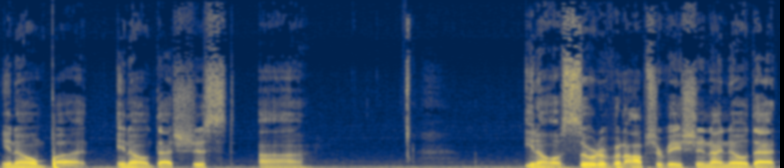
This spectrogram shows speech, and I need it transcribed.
you know, but you know, that's just uh, you know, sort of an observation. I know that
